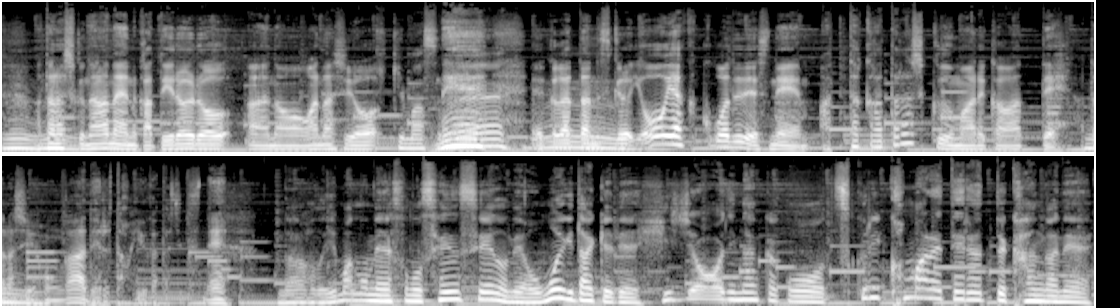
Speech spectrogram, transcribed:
うんうん、新しくならないのかっていろいろあのお話を聞きますね。ね伺ったんですけど、ようやくここでですね全く新しく生まれ変わって新しい本が出るという形ですね。なるほど。今のねその先生のね思いだけで非常になんかこう作り込まれてるって感がね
